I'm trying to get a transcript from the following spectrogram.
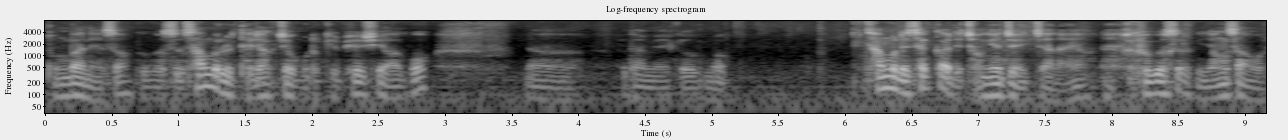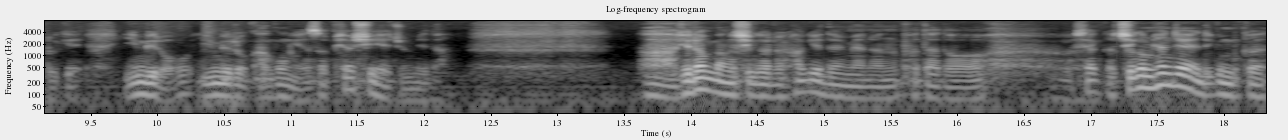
동반해서 그것을 사물을 대략적으로 이렇게 표시하고 어, 그다음에 그뭐 사물의 색깔이 정해져 있잖아요. 그것을 이렇게 영상으로 이렇게 임의로 임의로 가공해서 표시해 줍니다. 아, 이런 방식을 하게 되면은 보다도 색깔 지금 현재 지금 그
